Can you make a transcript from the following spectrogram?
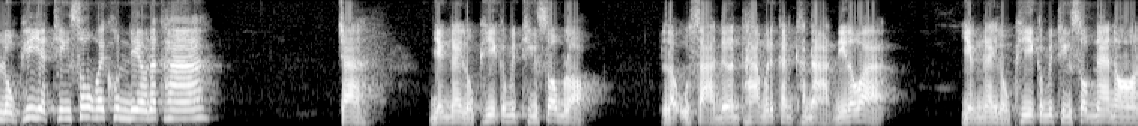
หลวงพี่อย่าทิ้งส้มไว้คนเดียวนะคะจ้ายังไงหลวงพี่ก็ไม่ทิ้งส้มหรอก เราอุตส่าห์เดินทางมาด้วยกันขนาดนี้แล้วว่า ยังไงหลวงพี่ก็ไม่ทิ้งส้มแน่นอน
